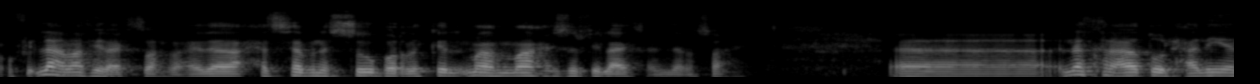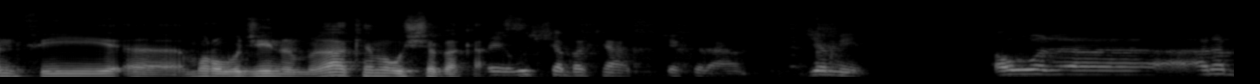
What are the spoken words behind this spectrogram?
وفي... لا ما في light صح صح. إذا حسبنا السوبر لكل ما ما حيصير في light عندنا صحيح. آه ندخل على طول حاليا في آه مروجين الملاكمة والشبكات. اي والشبكات بشكل عام. جميل. أول آه أنا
